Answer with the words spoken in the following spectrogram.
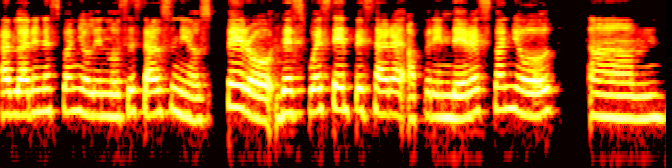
hablar en español en los Estados Unidos, pero después de empezar a aprender español, um,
